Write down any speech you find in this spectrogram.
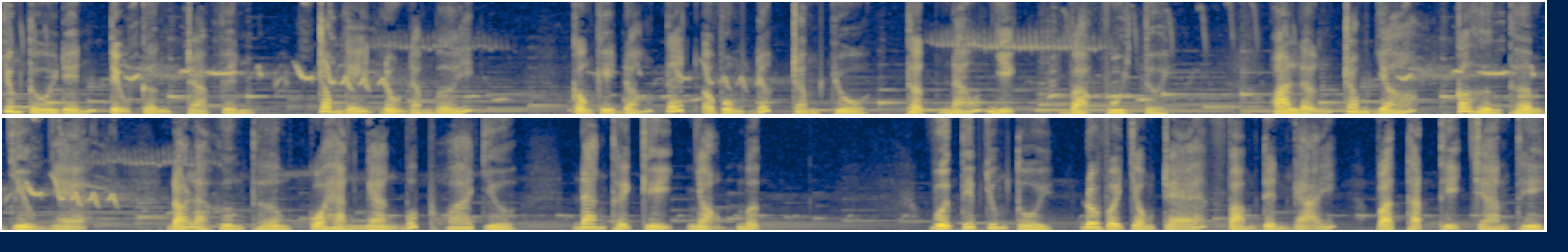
Chúng tôi đến Tiểu Cần Trà Vinh trong ngày đầu năm mới. Không khí đón Tết ở vùng đất trăm chùa thật náo nhiệt và vui tươi. Hòa lẫn trong gió có hương thơm dịu nhẹ. Đó là hương thơm của hàng ngàn búp hoa dừa đang thời kỳ nhỏ mực. Vừa tiếp chúng tôi, đôi vợ chồng trẻ Phạm Đình Ngãi và Thạch Thị Chan Thi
